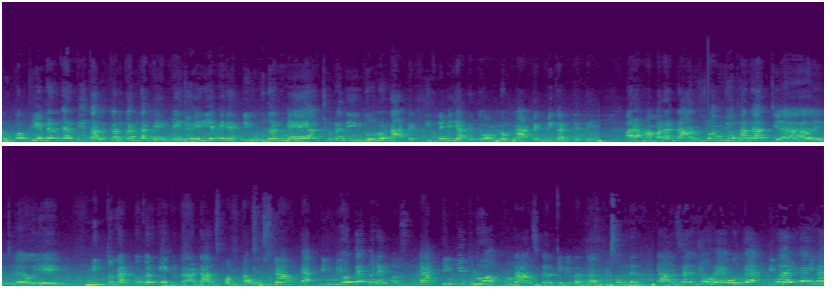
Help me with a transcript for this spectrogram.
रूपक थिएटर करके कल, कलकत्ता में, मैं जो एरिया में रहती हूँ, उधर मैं और छोटा दी दोनों नाटक सीखने भी जाते थे, हम लोग नाटक भी करते थे और हमारा डांस फॉर्म जो था ना ये नित्य नाट्य करके एक डांस फॉर्म था, उसका एक्टिंग भी होता है, मैंने एक्टिंग के थ्रू डांस करके भी बताते हैं। तो डांसर जो है वो तो एक्टिंग आएगा ही ना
